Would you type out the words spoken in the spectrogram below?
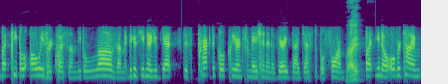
But people always request them. People love them because you know you get this practical, clear information in a very digestible form. right. But, you know, over time,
